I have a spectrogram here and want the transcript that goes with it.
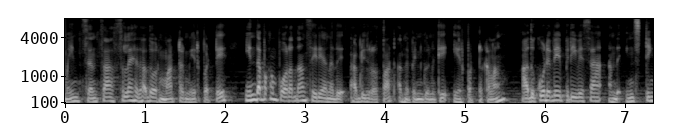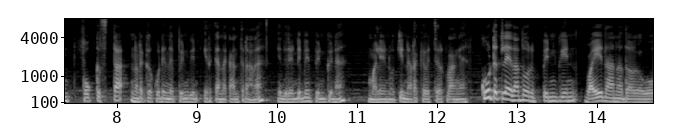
மைண்ட் சென்சார்ஸில் ஏதாவது ஒரு மாற்றம் ஏற்பட்டு இந்த பக்கம் போகிறது தான் சரியானது அப்படிங்கிற ஒரு தாட் அந்த பெண்குனுக்கு ஏற்பட்டிருக்கலாம். அது கூடவே ப்ரீவியஸாக அந்த இன்ஸ்டிங் ஃபோக்கஸ்டாக நடக்கக்கூடிய இந்த பெண்குயின் இருக்க அந்த காரணத்தினால இது ரெண்டுமே பெண்குயினை மலையை நோக்கி நடக்க வச்சிருக்காங்க கூட்டத்தில் ஏதாவது ஒரு பெண்குயின் வயதானதாகவோ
